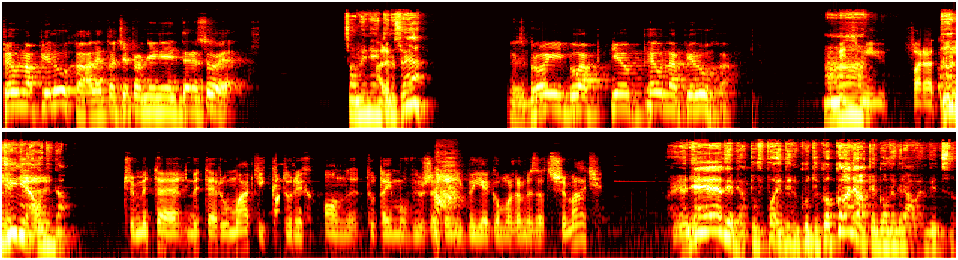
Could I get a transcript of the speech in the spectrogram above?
pełna pielucha, ale to cię pewnie nie interesuje. Co mnie nie Ale- interesuje? Zbroi była pie pełna pielucha. Powiedz A, mi, Faradynie, rodzinie czy, oddam. czy my te, my te rumaki, których on tutaj mówił, że to niby jego, możemy zatrzymać? A ja nie wiem, ja tu w pojedynku tylko konia tego wygrałem, więc no,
